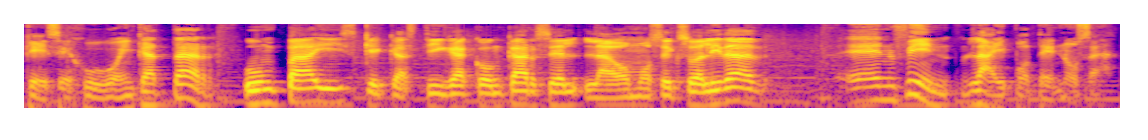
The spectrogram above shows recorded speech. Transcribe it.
que se jugó en Qatar, un país que castiga con cárcel la homosexualidad. En fin, la hipotenusa.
